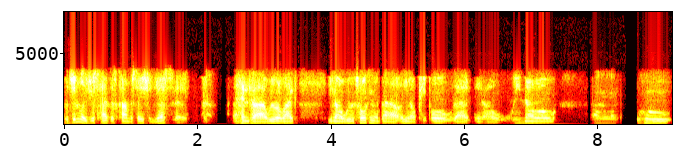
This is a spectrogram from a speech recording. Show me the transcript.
legitimately just had this conversation yesterday, and uh, we were like, you know, we were talking about, you know, people that, you know, we know uh, who,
